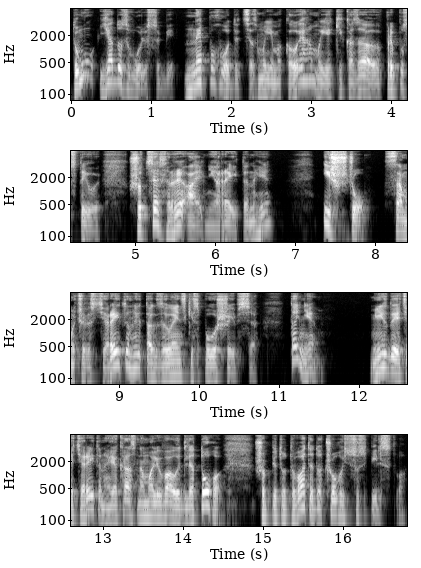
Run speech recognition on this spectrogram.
Тому я дозволю собі не погодитися з моїми колегами, які казали, припустили, що це реальні рейтинги, і що саме через ці рейтинги так Зеленський сполошився. Та ні. Мені здається, ті рейтинги якраз намалювали для того, щоб підготувати до чогось суспільство.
